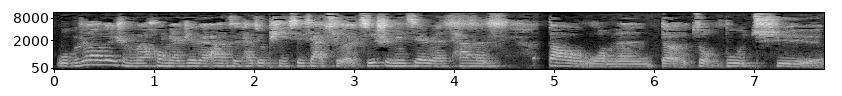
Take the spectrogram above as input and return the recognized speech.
我不知道为什么后面这个案子它就平息下去了。即使那些人他们到我们的总部去。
